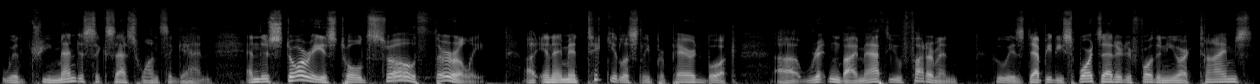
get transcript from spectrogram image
with tremendous success once again. And this story is told so thoroughly uh, in a meticulously prepared book uh, written by Matthew Futterman, who is deputy sports editor for the New York Times,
